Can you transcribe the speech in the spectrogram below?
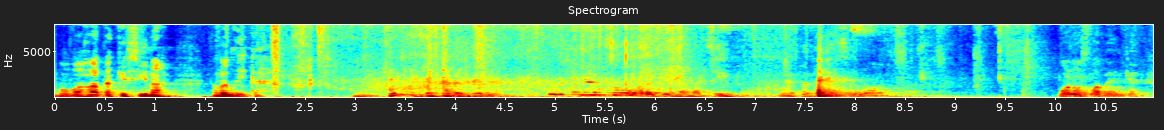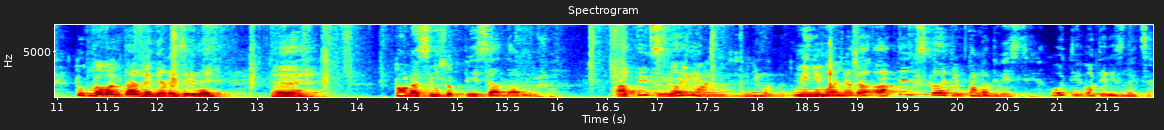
Бо вага таки сіна велика. Чи така резина? Тут нова резина на цій ПТС. Воно слабеньке. Тут навантаження резини е, тонна 750, да, Андрюша? А тих скатів, Мінімально, мінімально. мінімальна, да. а тих скатів тонна 200. От і, от і різниця.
